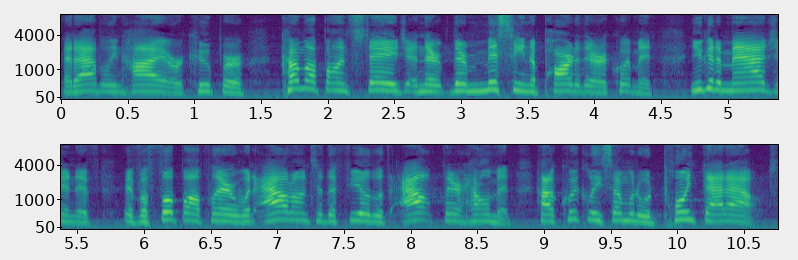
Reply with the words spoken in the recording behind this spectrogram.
at Abilene High or Cooper, come up on stage and they're, they're missing a part of their equipment. You could imagine if, if a football player went out onto the field without their helmet, how quickly someone would point that out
